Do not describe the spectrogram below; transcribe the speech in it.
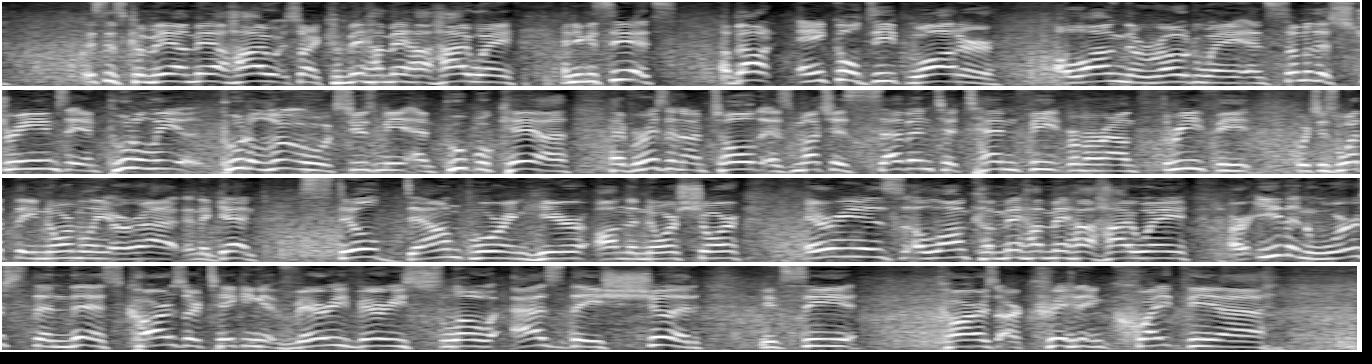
this is Kamehameha Highway, sorry, Kamehameha Highway, and you can see it's about ankle deep water along the roadway, and some of the streams in Punalu'u, excuse me, and Pupukea have risen, I'm told, as much as 7 to 10 feet from around 3 feet, which is what they normally are at. And again, still downpouring here on the North Shore. Areas along Kamehameha Highway are even worse than this. Cars are taking it very, very slow, as they should. See cars are creating quite the uh,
